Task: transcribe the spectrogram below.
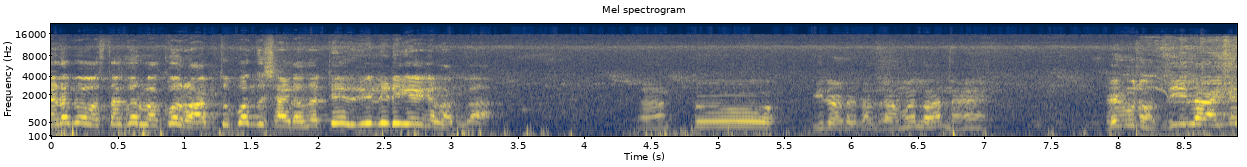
একটা ব্যবস্থা করবা করো? আমি তো পঞ্চাশ ষাট হাজার টাকা রেডি হয়ে গেলাম গা। হ্যাঁ, তো বিরাট একটা ঝামেলা না। এই শুনো যে লাইনে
